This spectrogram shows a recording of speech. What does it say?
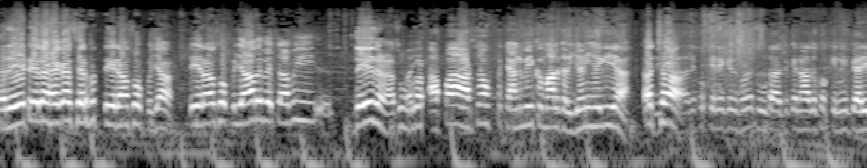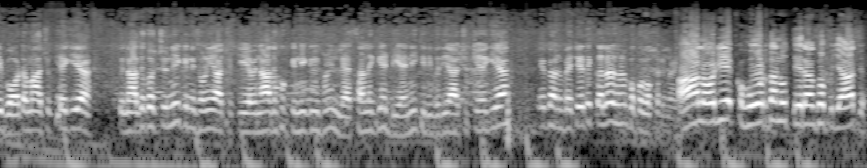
ਰੇਟ ਇਹਦਾ ਹੈਗਾ ਸਿਰਫ 1350 1350 ਦੇ ਵਿੱਚ ਆ ਵੀ ਦੇ ਦੇਣਾ ਸੂਟ ਦਾ। ਆਪਾਂ 895 ਕਮਾਲ ਕਰੀ ਜਾਣੀ ਹੈਗੀ ਆ। ਅੱਛਾ। ਦੇਖੋ ਕਿੰਨੇ ਕਿੰਨੇ ਸੋਹਣੇ ਸੂਟ ਆ ਚੁੱਕੇ ਨਾਲ ਦੇਖੋ ਕਿੰਨੀ ਪਿਆਰੀ ਬਾਟਮ ਆ ਚੁੱਕੀ ਹੈਗੀ ਆ ਤੇ ਨਾਲ ਦੇਖੋ ਚੁੰਨੀ ਕਿੰਨੀ ਸੋਹਣੀ ਆ ਚੁੱਕੀ ਹੈ ਨਾਲ ਦੇਖੋ ਕਿੰਨੀ ਕਿੰਨੀ ਸੋਹਣੀ ਲੈਸਾਂ ਲੱਗੀਆਂ ਡਿਜ਼ਾਈਨ ਕਿੰਨੀ ਵਧੀਆ ਆ ਚੁੱਕੀ ਹੈਗੀ ਆ। ਇਹ ਤੁਹਾਨੂੰ ਵਿੱਚ ਇਹਦੇ ਕਲਰ ਤੁਹਾਨੂੰ ਬੱਕੋ ਬੱਕਰੇ ਮਿਲਣਗੇ। ਆ ਲਓ ਜੀ ਇੱਕ ਹੋਰ ਤੁਹਾਨੂੰ 1350 ਚ।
